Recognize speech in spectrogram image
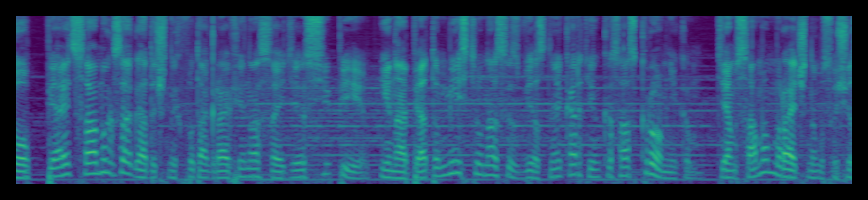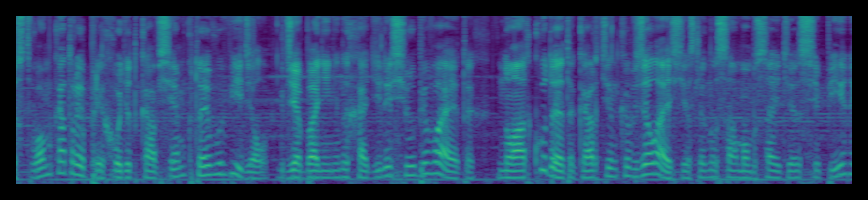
Топ-5 самых загадочных фотографий на сайте SCP. И на пятом месте у нас известная картинка со скромником. Тем самым мрачным существом, которое приходит ко всем, кто его видел, где бы они ни находились и убивает их. Но откуда эта картинка взялась, если на самом сайте SCP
